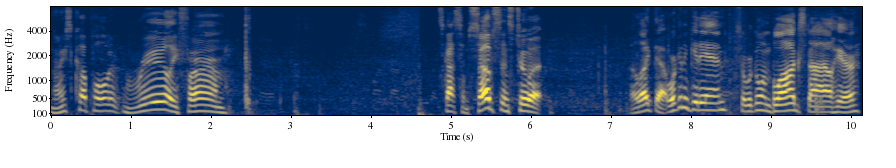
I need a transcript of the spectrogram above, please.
Nice cup holder, really firm. It's got some substance to it. I like that. We're gonna get in, so we're going blog style here,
